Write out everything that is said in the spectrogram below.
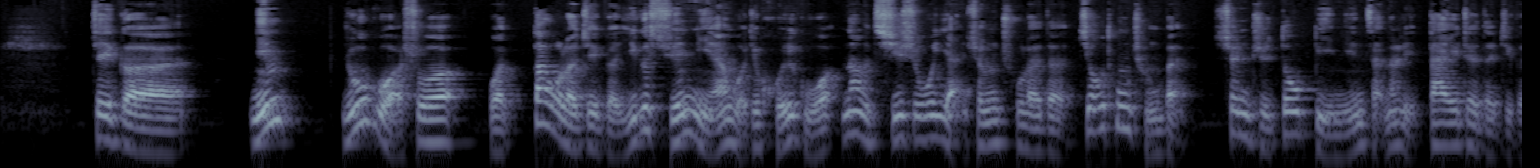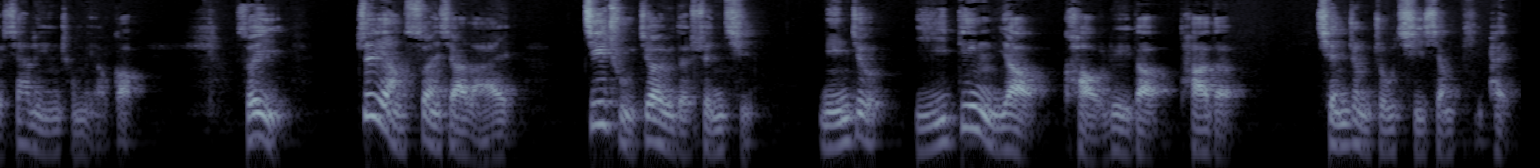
这个您如果说我到了这个一个学年我就回国，那么其实我衍生出来的交通成本，甚至都比您在那里待着的这个夏令营成本要高。所以这样算下来，基础教育的申请，您就一定要考虑到它的签证周期相匹配。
